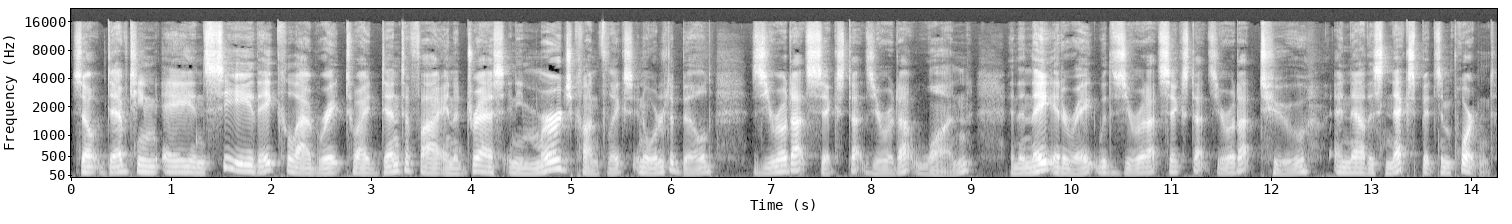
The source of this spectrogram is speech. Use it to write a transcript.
So dev team A and C, they collaborate to identify and address any merge conflicts in order to build 0.6.0.1, and then they iterate with 0.6.0.2, and now this next bit's important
